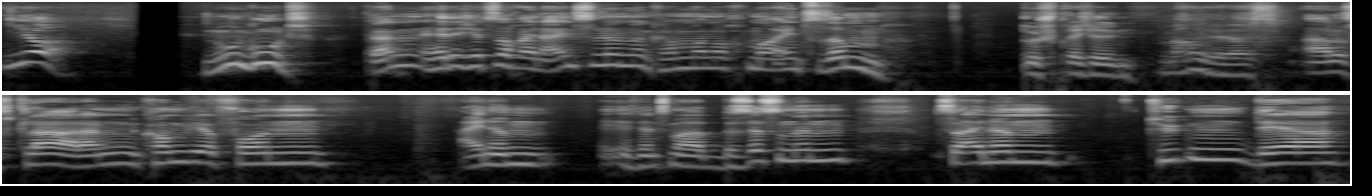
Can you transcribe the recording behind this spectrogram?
Ja. Nun gut, dann hätte ich jetzt noch einen einzelnen, dann kann man noch mal einen zusammen besprechen. Machen wir das. Alles klar, dann kommen wir von einem, ich nenne es mal, Besessenen zu einem Typen, der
